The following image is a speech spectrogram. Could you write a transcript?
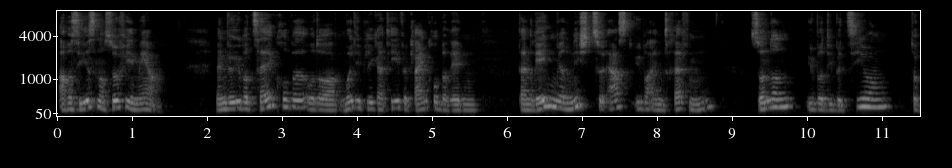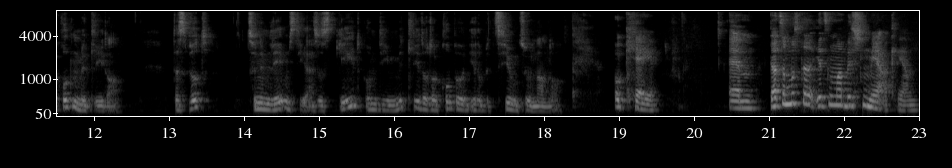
aber sie ist noch so viel mehr. Wenn wir über Zellgruppe oder multiplikative Kleingruppe reden, dann reden wir nicht zuerst über ein Treffen, sondern über die Beziehung der Gruppenmitglieder. Das wird zu einem Lebensstil. Also es geht um die Mitglieder der Gruppe und ihre Beziehung zueinander. Okay. Ähm, dazu musst du jetzt noch mal ein bisschen mehr erklären.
